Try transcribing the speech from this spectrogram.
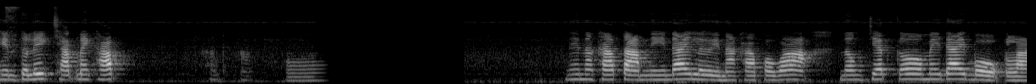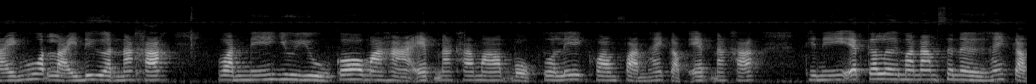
เห็นตัวเลขชัดไหมครับครับครับอ๋อนี่นะคะตามนี้ได้เลยนะคะ เพราะว่าน้องเจ็ดก็ไม่ได้บอกหลายงวดหลายเดือนนะคะ วันนี้อยู่ๆก็มาหาแอดนะคะมาบอกตัวเลขความฝันให้กับแอดนะคะ ทีนี้แอดก็เลยมานำเสนอให้กับ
